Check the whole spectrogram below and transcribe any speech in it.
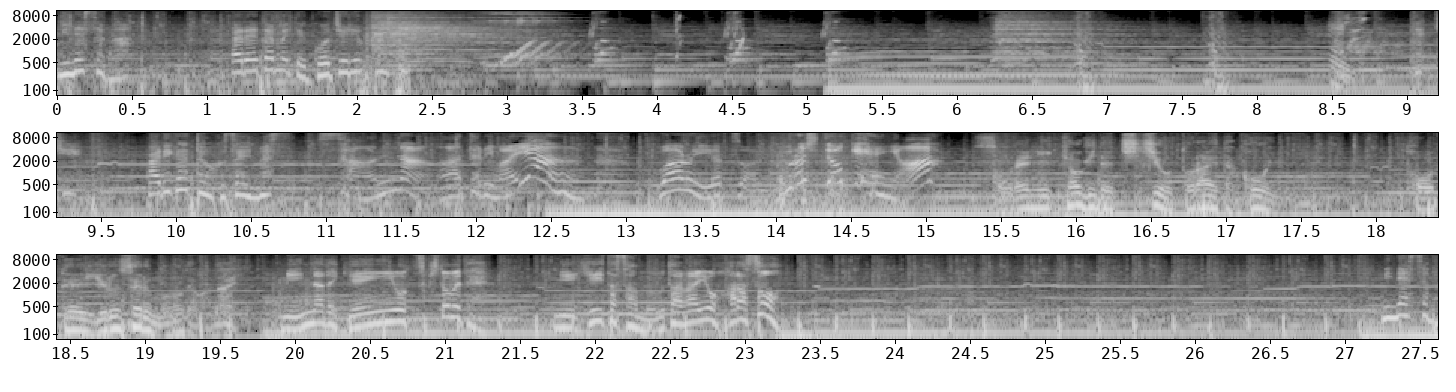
皆様改めてご助力いた滝ありがとうございます。そんなん当たり前やん。悪い奴は許しておけへんよ。それに虚偽で父を捕らえた行為到底許せるものではない。みんなで原因を突き止めてニキータさんの疑いを晴らそう。皆様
